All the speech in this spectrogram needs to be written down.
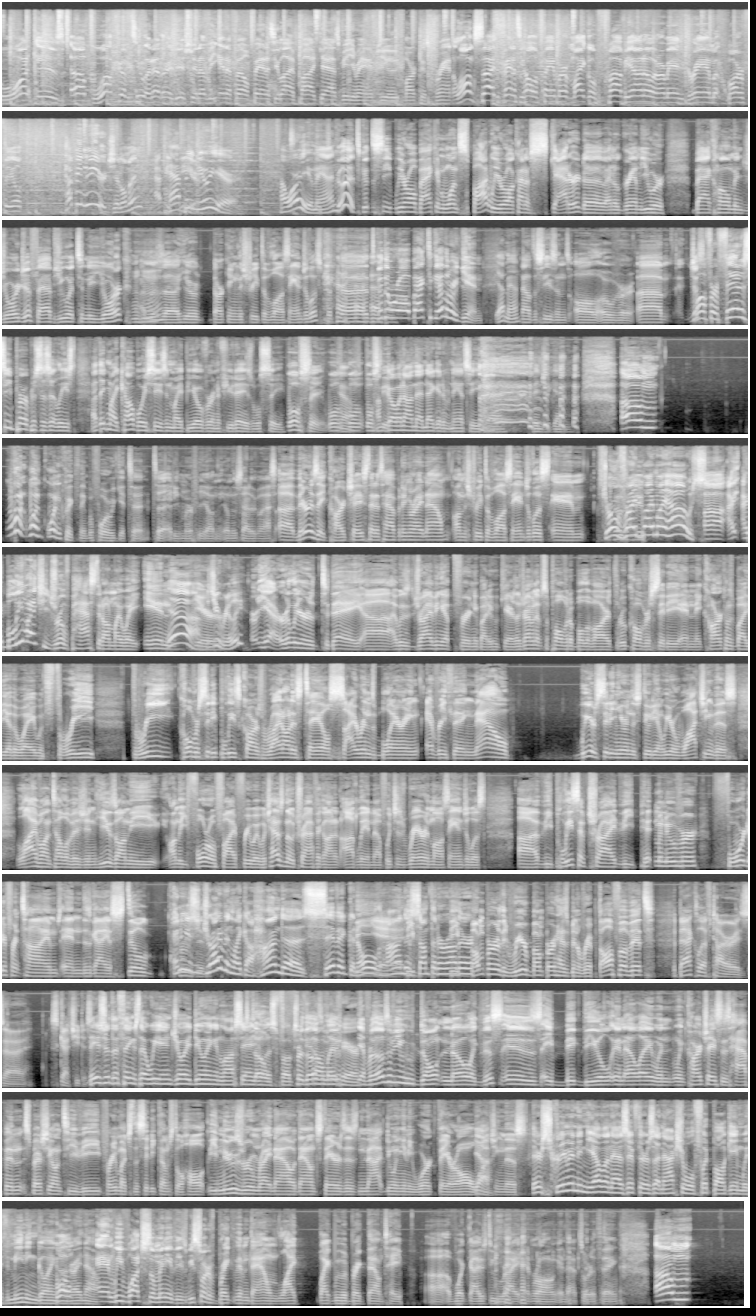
What is up? Welcome to another edition of the NFL Fantasy Live podcast. Me, your man, MG Marcus Grant, alongside the Fantasy Hall of Famer Michael Fabiano and our man Graham Barfield. Happy New Year, gentlemen. Happy New Year. How are you, man? Good. It's good to see we were all back in one spot. We were all kind of scattered. Uh, I know, Graham, you were back home in Georgia. Fabs, you went to New York. Mm-hmm. I was uh, here darkening the streets of Los Angeles. But uh, it's good that we're all back together again. Yeah, man. Now the season's all over. Um, just well, for fantasy purposes, at least, I think my Cowboy season might be over in a few days. We'll see. we'll see. We'll, Yeah. we'll, we'll see. I'm going on that negative Nancy uh, binge again. Um, one, one, one quick thing before we get to, to Eddie Murphy on the other side of the glass. Uh, there is a car chase that is happening right now on the streets of Los Angeles, and Drove right you- by my house. Uh, I, I believe I actually drove past it on my way in. Yeah. here. Did you really? Er, Yeah, earlier today, uh, I was driving up for anybody who cares. I was driving up Sepulveda Boulevard through Culver City, and a car comes by the other way with three, three Culver City police cars right on his tail, sirens blaring, everything. Now we are sitting here in the studio. And we are watching this live on television. He is on the on the 405 freeway, which has no traffic on it, oddly enough, which is rare in Los Angeles. Uh, the police have tried the pit maneuver four different times, and this guy is still. and he's driving like a Honda Civic, an old Yeah. Honda The- something or the other. bumper, the rear bumper, has been ripped off of it. The back left tire is uh, sketchy to see. These are the things that we enjoy doing in Los Angeles, So, folks. For if you those don't of live you, here. yeah. For those of you who don't know, like this is a big deal in LA when when car chases happen, especially on TV. Pretty much the city comes to a halt. The newsroom right now downstairs is not doing any work. They are all Yeah. watching this. They're screaming and yelling as if there's an actual football game with meaning going on right now. And we've watched so many of these. We sort of break them down like like we would break down tape uh, of what guys do right and wrong and that sort of thing. Um,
